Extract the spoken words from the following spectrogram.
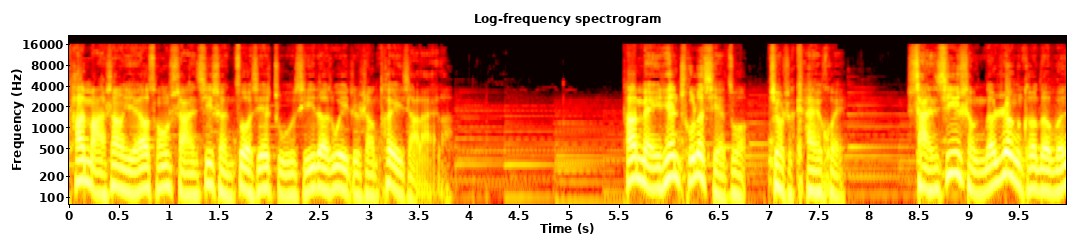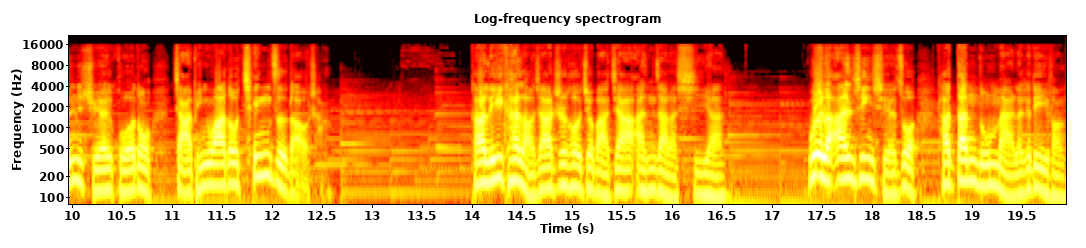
他马上也要从陕西省作协主席的位置上退下来了。他每天除了写作，就是开会。陕西省的任何的文学活动，贾平凹都亲自到场。他离开老家之后，就把家安在了西安。为了安心写作，他单独买了个地方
